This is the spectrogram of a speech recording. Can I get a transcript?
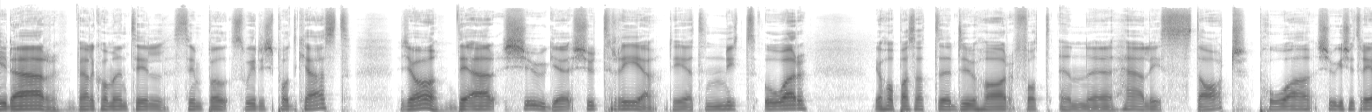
Hej där! Välkommen till Simple Swedish Podcast. Ja, det är 2023, det är ett nytt år. Jag hoppas att eh, du har fått en eh, härlig start på 2023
